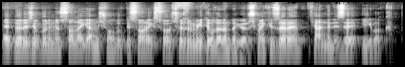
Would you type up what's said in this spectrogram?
Evet böylece bölümün sonuna gelmiş olduk. Bir sonraki soru çözüm videolarında görüşmek üzere. Kendinize iyi bakın.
